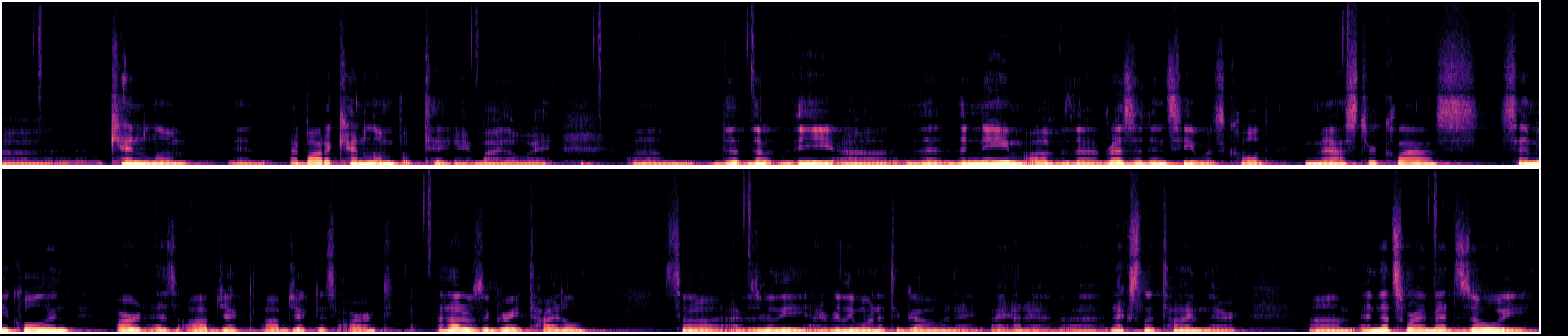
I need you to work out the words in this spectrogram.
uh, Ken Lum, and I bought a Ken Lum book today, by the way. Um, the the the, uh, the the name of the residency was called Masterclass semicolon Art as Object, Object as Art. I thought it was a great title, so I was really I really wanted to go, and I, I had a, uh, an excellent time there. Um, and that's where I met Zoe,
